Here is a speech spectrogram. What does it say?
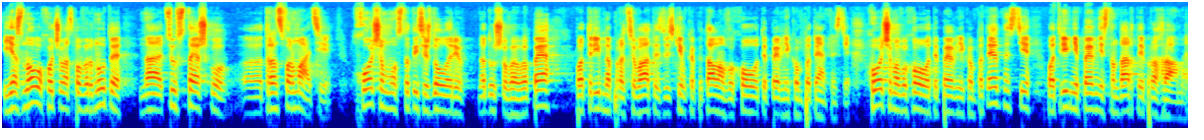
І я знову хочу вас повернути на цю стежку е, трансформації. Хочемо 100 тисяч доларів на душу ВВП. Потрібно працювати з людським капіталом, виховувати певні компетентності. Хочемо виховувати певні компетентності, потрібні певні стандарти і програми.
